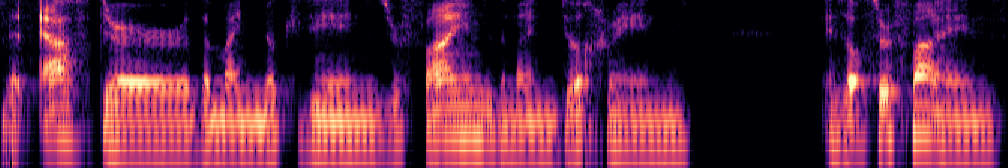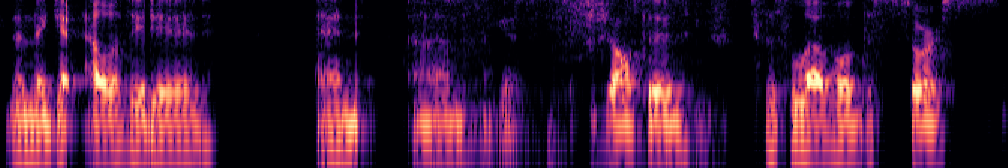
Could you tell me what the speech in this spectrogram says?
that after the Mein Nukvin is refined, the Mein Duchrin is also refined, then they get elevated and um, I guess exalted to this level of the source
